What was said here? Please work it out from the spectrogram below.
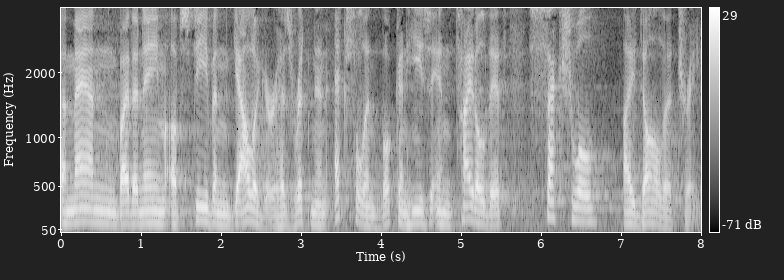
a man by the name of Stephen Gallagher has written an excellent book, and he's entitled it Sexual idolatry.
